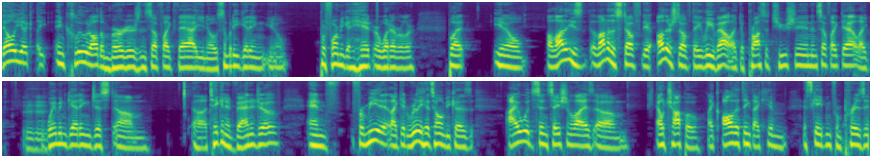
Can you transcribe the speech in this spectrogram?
they'll like, include all the murders and stuff like that. You know, somebody getting you know performing a hit or whatever, but you know. A lot of these, a lot of the stuff, the other stuff they leave out, like the prostitution and stuff like that, like Mhm. women getting just um, uh, taken advantage of. And f- for me, it, like it really hits home because I would sensationalize um, El Chapo, like all the things, like him escaping from prison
